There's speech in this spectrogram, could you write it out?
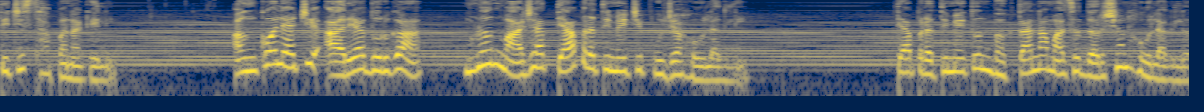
तिची स्थापना केली. अंकोल्याची आर्या दुर्गा म्हणून माझ्या त्या प्रतिमेची पूजा होऊ लागली. त्या प्रतिमेतून भक्तांना माझं दर्शन होऊ लागलं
